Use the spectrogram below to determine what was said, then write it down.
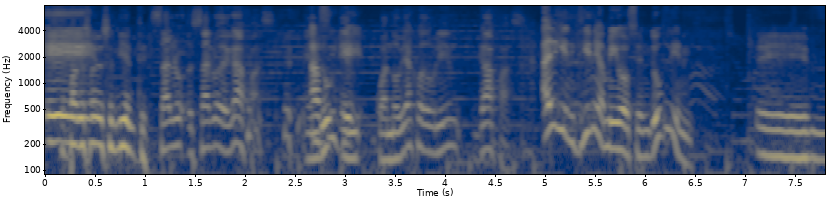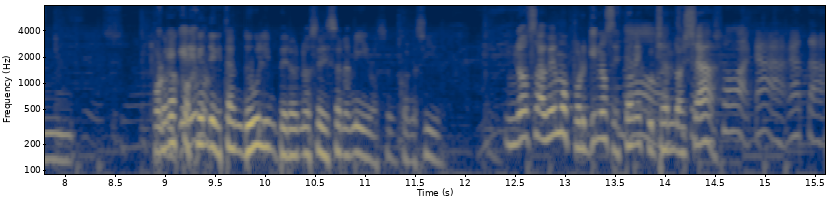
Inglaterra. Capaz que Eh, soy descendiente. Salvo, salvo de gafas. En Así Du- que- en- cuando viajo a Dublín, gafas. ¿Alguien tiene amigos en Dublín? Eh, Porque conozco queremos- gente que está en Dublín, pero no sé si son amigos, son conocidos. No sabemos por qué nos están No, escuchando chicos, allá. Yo acá, gata.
